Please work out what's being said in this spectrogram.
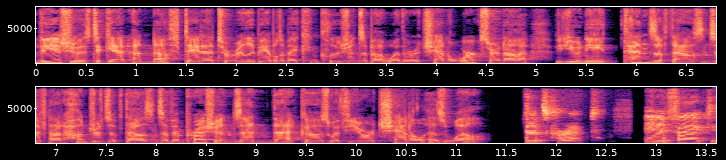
The issue is to get enough data to really be able to make conclusions about whether a channel works or not. You need tens of thousands, if not hundreds of thousands of impressions, and that goes with your channel as well. That's correct. And in fact,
